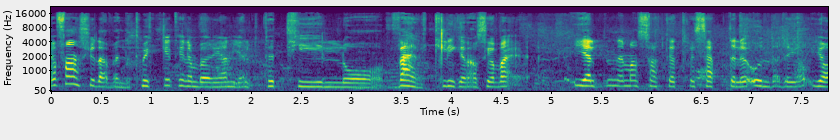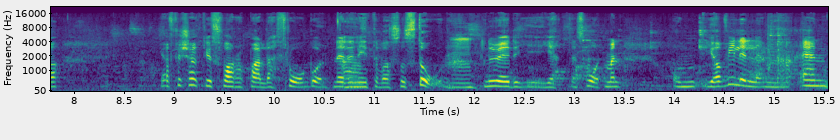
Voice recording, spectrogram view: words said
Jag fanns ju där väldigt mycket till en början, hjälpte till och verkligen, alltså jag var... Hjälpte när man sökte ett recept eller undrade. Jag, jag, jag försökte ju svara på alla frågor när den inte var så stor. Nu är det ju jättesvårt men om jag ville lämna en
